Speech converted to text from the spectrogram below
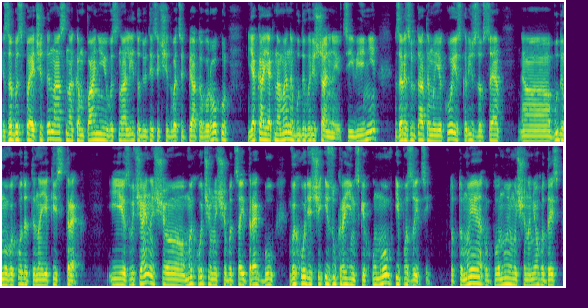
забезпечити нас на кампанію весна-літо 2025 року, яка, як на мене, буде вирішальною в цій війні, за результатами якої, скоріш за все, будемо виходити на якийсь трек. І звичайно, що ми хочемо, щоб цей трек був виходячи із українських умов і позицій. Тобто, ми плануємо, що на нього десь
